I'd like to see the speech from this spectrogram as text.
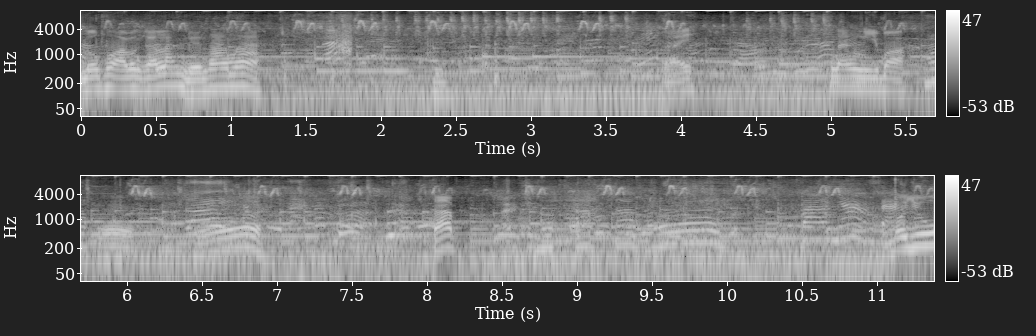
หลวงพ่อมันกำลังเดินทางมาไหน นั่งนี่บ่เออเออครับปลาย่างสามบ่อยู่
